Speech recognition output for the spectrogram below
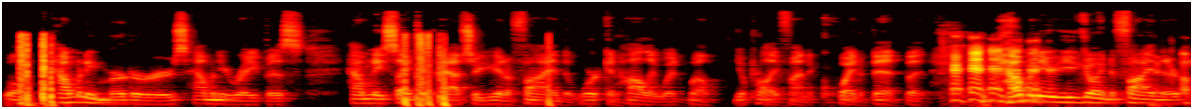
Well, how many murderers, how many rapists, how many psychopaths are you going to find that work in Hollywood? Well, you'll probably find it quite a bit, but how many are you going to find that are,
